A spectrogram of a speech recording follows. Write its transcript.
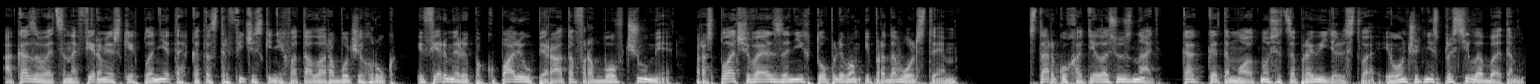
Оказывается, на фермерских планетах катастрофически не хватало рабочих рук, и фермеры покупали у пиратов рабов чуми, расплачиваясь за них топливом и продовольствием. Старку хотелось узнать, как к этому относится правительство, и он чуть не спросил об этом,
